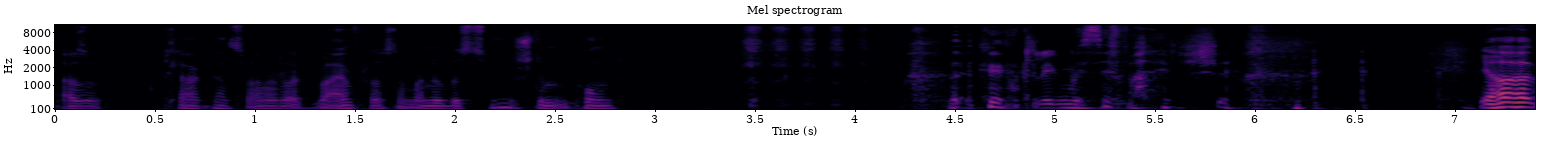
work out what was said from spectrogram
Also klar kannst du andere Leute beeinflussen, aber nur bis zu einem bestimmten Punkt. Klingt ein bisschen falsch. ja,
